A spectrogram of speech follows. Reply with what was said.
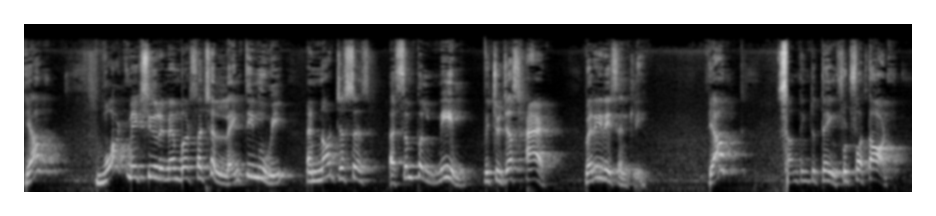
Yeah? What makes you remember such a lengthy movie and not just a, a simple meal which you just had very recently? Yeah? Something to think, food for thought.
